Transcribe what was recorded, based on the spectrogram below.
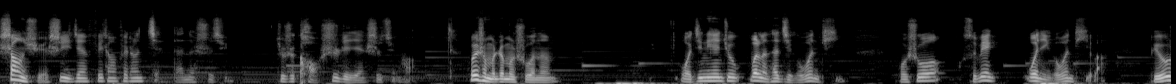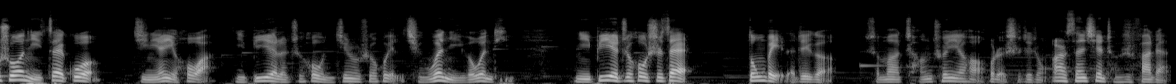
上学是一件非常非常简单的事情，就是考试这件事情哈。为什么这么说呢？我今天就问了他几个问题，我说随便问你个问题吧，比如说你再过几年以后啊，你毕业了之后，你进入社会了，请问你一个问题：你毕业之后是在东北的这个什么长春也好，或者是这种二三线城市发展，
